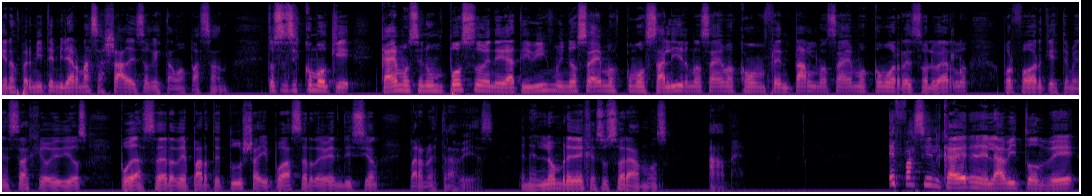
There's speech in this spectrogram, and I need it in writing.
que nos permite mirar más allá de eso que estamos pasando. Entonces es como que caemos en un pozo de negativismo y no sabemos cómo salir, no sabemos cómo enfrentarlo, no sabemos cómo resolverlo. Por favor, que este mensaje hoy Dios pueda ser de parte tuya y pueda ser de bendición para nuestras vidas. En el nombre de Jesús oramos. Amén. Es fácil caer en el hábito de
